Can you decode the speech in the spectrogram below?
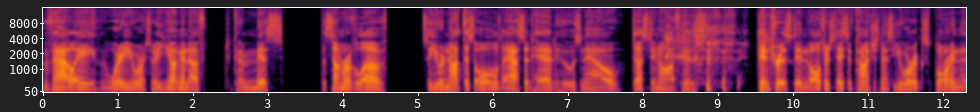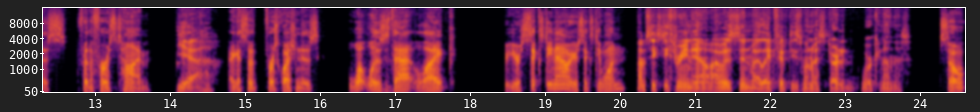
valley where you were sort of young enough to kind of miss the Summer of Love. So you were not this old acid head who's now dusting off his interest in altered states of consciousness. You were exploring this for the first time. Yeah. I guess the first question is what was that like? You're 60 now or you're 61? I'm 63 now. I was in my late 50s when I started working on this. So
